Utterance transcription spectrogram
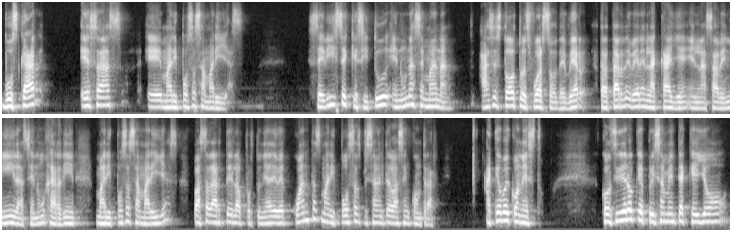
buscar esas eh, mariposas amarillas. Se dice que si tú en una semana haces todo tu esfuerzo de ver, tratar de ver en la calle, en las avenidas, en un jardín, mariposas amarillas, vas a darte la oportunidad de ver cuántas mariposas precisamente vas a encontrar. ¿A qué voy con esto? Considero que precisamente aquello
